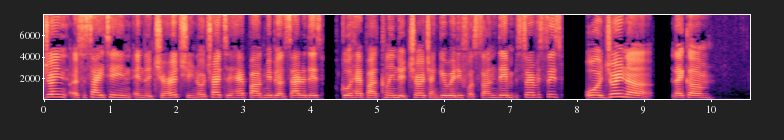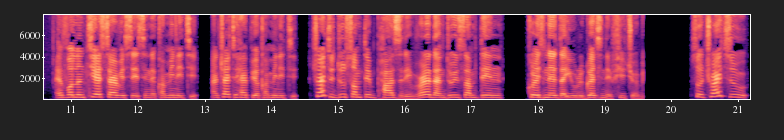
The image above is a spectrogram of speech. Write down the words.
join a society in, in the church you know try to help out maybe on saturdays go help out clean the church and get ready for sunday services or join a like um a volunteer services in the community and try to help your community. Try to do something positive rather than doing something craziness that you regret in the future. So try to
